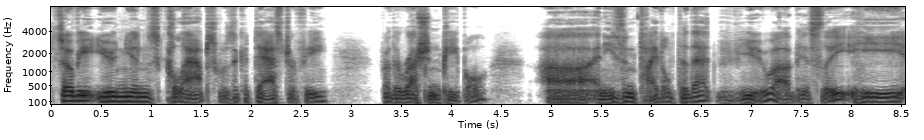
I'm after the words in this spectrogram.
Soviet Union's collapse was a catastrophe for the Russian people. Uh, and he's entitled to that view, obviously. He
